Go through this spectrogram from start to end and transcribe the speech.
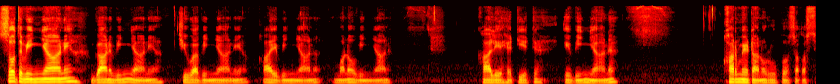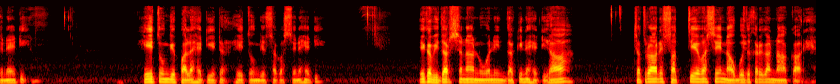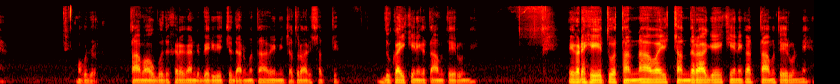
සෝත විඥානය, ගාන විඥානය, චිව විඥානය, කාය විඥාන, මනෝ විඥාන. කාලයේ හැටියට ඒ විඥාන කර්මයට අනුරූපව සකස් වෙන හැටි. හේතුන්ගේ ඵල හැටියට හේතුන්ගේ සකස් වෙන හැටි. ඒක විදර්ශනා නුවණින් දකින හැටි හා චතුරාර්ය සත්‍ය වශයෙන් අවබෝධ කරගන්න ආකාරය. මොකද තාම අවබෝධ කරගන්න බැරි වෙච්ච ධර්මතාවයනේ චතුරාර්ය සත්‍ය. දුකයි කියන එක තාම තේරුන්නේ. ඒකට හේතුව තණ්හාවයි චන්දරාගය කියන එකත් තාම තේරුන්නේ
